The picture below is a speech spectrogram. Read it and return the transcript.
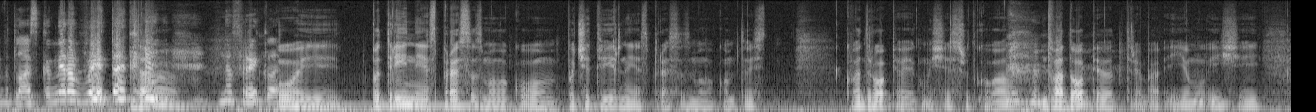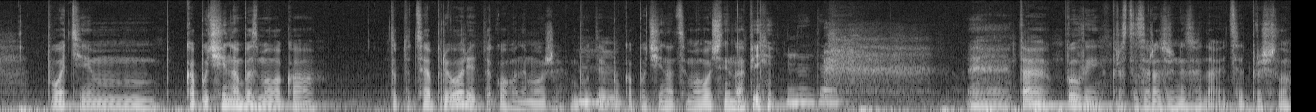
будь ласка, не роби так, Да. наприклад. Ой, потрійний еспресо з молоком, почетвірний еспресо з молоком, тобто квадропіо, як ми ще шуткували. Два допіо треба йому і ще й потім капучино без молока. Тобто це апріорі такого не може бути, Мгм. бо капучино це молочний напій. Ну, да. Е, та були, просто зараз вже не згадаю. Це пройшло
